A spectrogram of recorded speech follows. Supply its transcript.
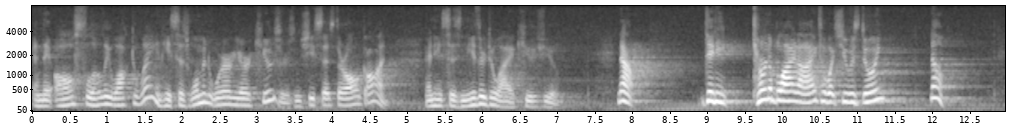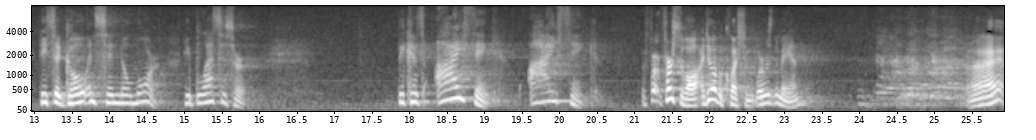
And they all slowly walked away. And he says, Woman, where are your accusers? And she says, They're all gone. And he says, Neither do I accuse you. Now, did he turn a blind eye to what she was doing? No. He said, Go and sin no more. He blesses her. Because I think, I think, first of all, I do have a question. Where was the man? All right?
